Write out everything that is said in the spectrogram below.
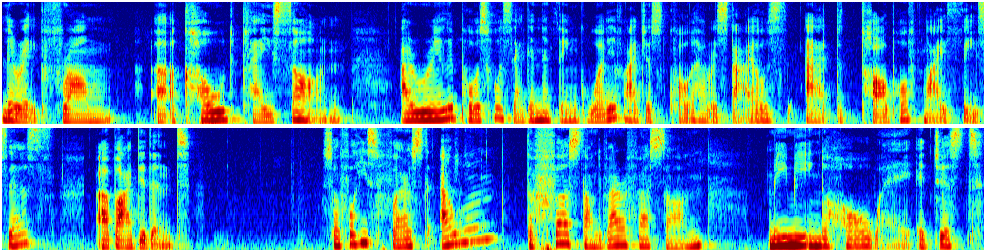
lyric from uh, a Coldplay song. I really pause for a second and think, what if I just quote Harry Styles at the top of my thesis? Uh, but I didn't. So for his first album, the first song, the very first song, "Meet Me in the Hallway," it just,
